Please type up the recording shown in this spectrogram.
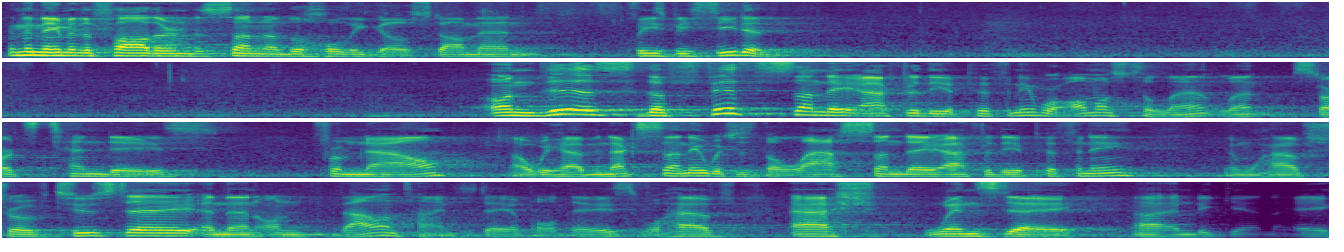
In the name of the Father, and of the Son, and of the Holy Ghost. Amen. Please be seated. On this, the fifth Sunday after the Epiphany, we're almost to Lent. Lent starts 10 days from now. Uh, we have next Sunday, which is the last Sunday after the Epiphany. Then we'll have Shrove Tuesday, and then on Valentine's Day of all days, we'll have Ash Wednesday uh, and begin a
